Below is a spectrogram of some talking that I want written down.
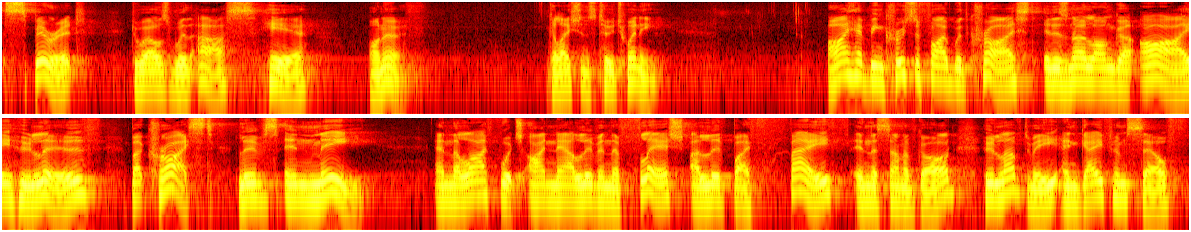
spirit dwells with us here on earth. Galatians 2:20 I have been crucified with Christ. It is no longer I who live but Christ lives in me. And the life which I now live in the flesh I live by in the Son of God who loved me and gave himself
